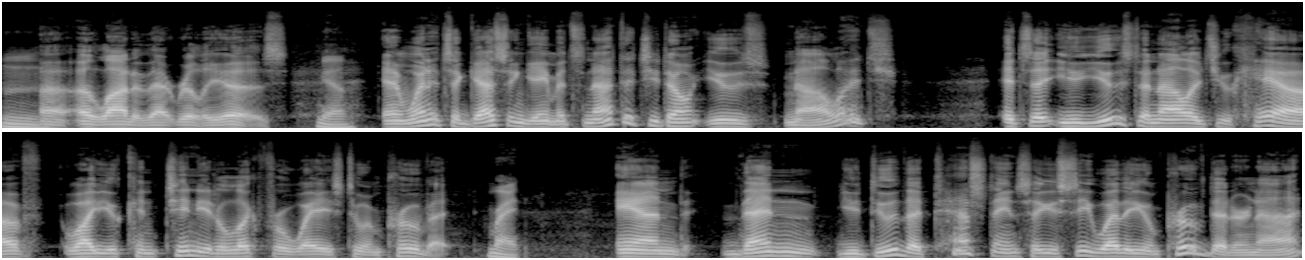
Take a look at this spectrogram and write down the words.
Mm. uh, a lot of that really is. Yeah. And when it's a guessing game, it's not that you don't use knowledge, it's that you use the knowledge you have while you continue to look for ways to improve it. Right. And then you do the testing so you see whether you improved it or not.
